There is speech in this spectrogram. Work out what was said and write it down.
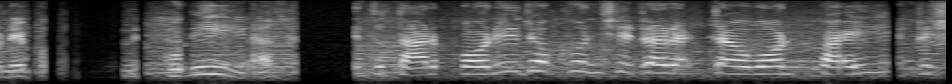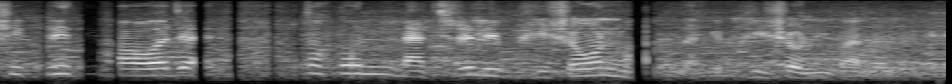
মনে করি না। কিন্তু তারপরে যখন সেটার একটা অ্যাওয়ার্ড পাই, একটা স্বীকৃতি পাওয়া যায়, তখন ন্যাচারালি ভীষণ ভালো লাগে, ভীষণই ভালো লাগে।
